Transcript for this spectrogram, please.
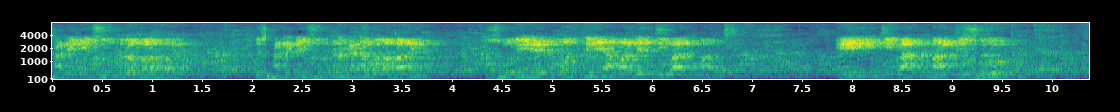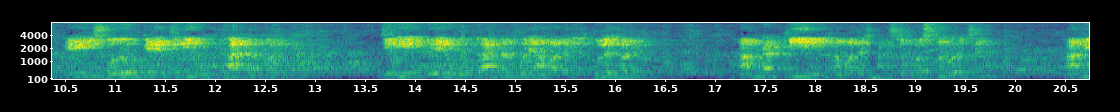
শারীরিক সূত্র বলা হয়। তো শারীরিক সূত্র কেন বলা হয়? শরীরের মধ্যে আমাদের জীবাত্মা আছে। এই জীবাত্মার যে স্বরূপ, এই স্বরূপকে যিনি উদ্ঘাটন করেন, যিনি এ উদ্ঘাটন করে আমাদের তুলে ধরেন, আমরা কি আমাদের শাস্ত্র প্রশ্ন করেছেন? আমি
